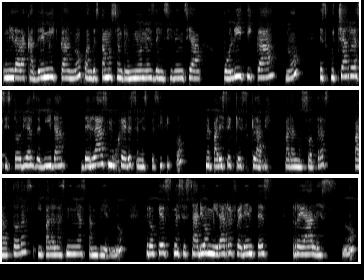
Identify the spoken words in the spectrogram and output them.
unidad académica, ¿no? Cuando estamos en reuniones de incidencia política, ¿no? Escuchar las historias de vida de las mujeres en específico me parece que es clave para nosotras, para todas y para las niñas también, ¿no? creo que es necesario mirar referentes reales, ¿no?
